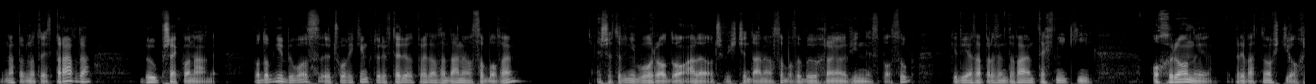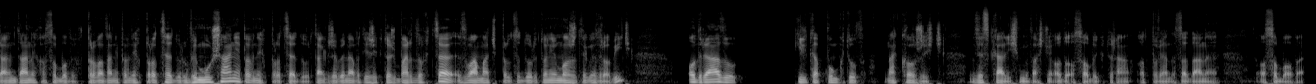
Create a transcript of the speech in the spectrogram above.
na pewno to jest prawda, był przekonany. Podobnie było z człowiekiem, który wtedy odpowiadał za dane osobowe jeszcze wtedy nie było RODO, ale oczywiście dane osobowe były chronione w inny sposób. Kiedy ja zaprezentowałem techniki ochrony prywatności, ochrony danych osobowych, wprowadzania pewnych procedur, wymuszania pewnych procedur, tak żeby nawet jeżeli ktoś bardzo chce złamać procedury, to nie może tego zrobić, od razu kilka punktów na korzyść zyskaliśmy właśnie od osoby, która odpowiada za dane osobowe.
